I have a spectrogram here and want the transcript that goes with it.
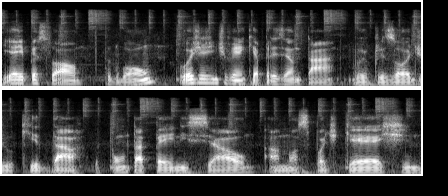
E aí, pessoal, tudo bom? Hoje a gente vem aqui apresentar o episódio que dá o pontapé inicial ao nosso podcast,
